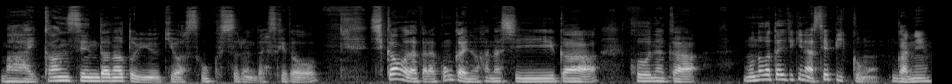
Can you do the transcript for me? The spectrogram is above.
まあ、いかんせんだなという気はすごくするんですけど、しかもだから今回の話が、こうなんか、物語的にはセピックモンがね、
